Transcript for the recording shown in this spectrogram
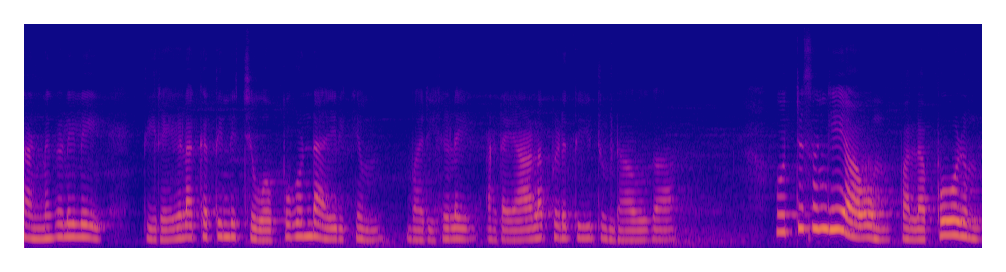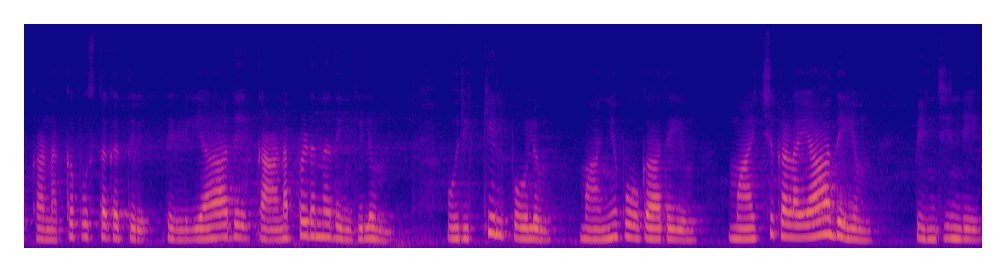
കണ്ണുകളിലെ തിരയിളക്കത്തിന്റെ ചുവപ്പ് കൊണ്ടായിരിക്കും വരികളെ അടയാളപ്പെടുത്തിയിട്ടുണ്ടാവുക. ഒറ്റസംഖ്യയാവും പലപ്പോഴും കണക്ക് പുസ്തകത്തിൽ തെളിയാതെ കാണപ്പെടുന്നതെങ്കിലും ഒരിക്കൽ പോലും മാഞ്ഞു പോകാതെയും മായ്ച്ചു കളയാതെയും ബെഞ്ചിന്റെ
